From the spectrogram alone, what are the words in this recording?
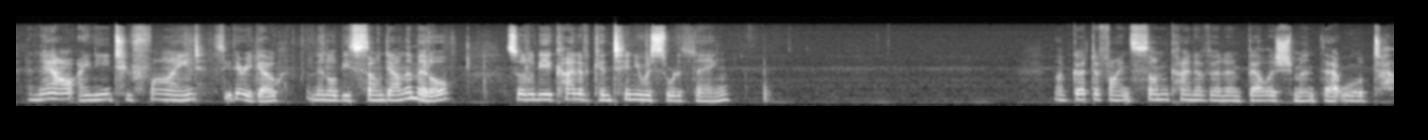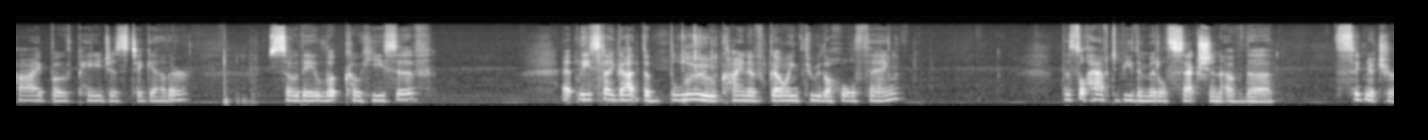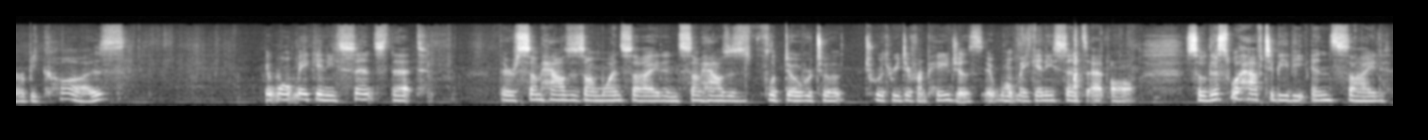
And now I need to find, see there you go, and then it'll be sewn down the middle. So it'll be a kind of continuous sort of thing. I've got to find some kind of an embellishment that will tie both pages together so they look cohesive. At least I got the blue kind of going through the whole thing. This will have to be the middle section of the signature because it won't make any sense that there's some houses on one side and some houses flipped over to two or three different pages. It won't make any sense at all. So this will have to be the inside.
